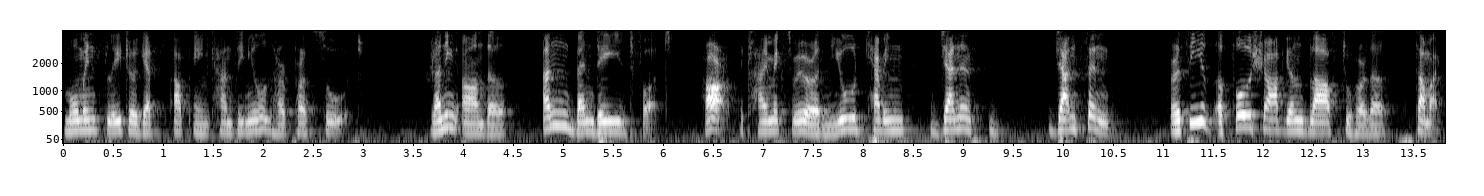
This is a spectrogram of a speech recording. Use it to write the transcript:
moments later gets up and continues her pursuit, running on the unbandaged foot, or the climax where a nude Kevin Janssens receives a full shotgun blast to her the stomach,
